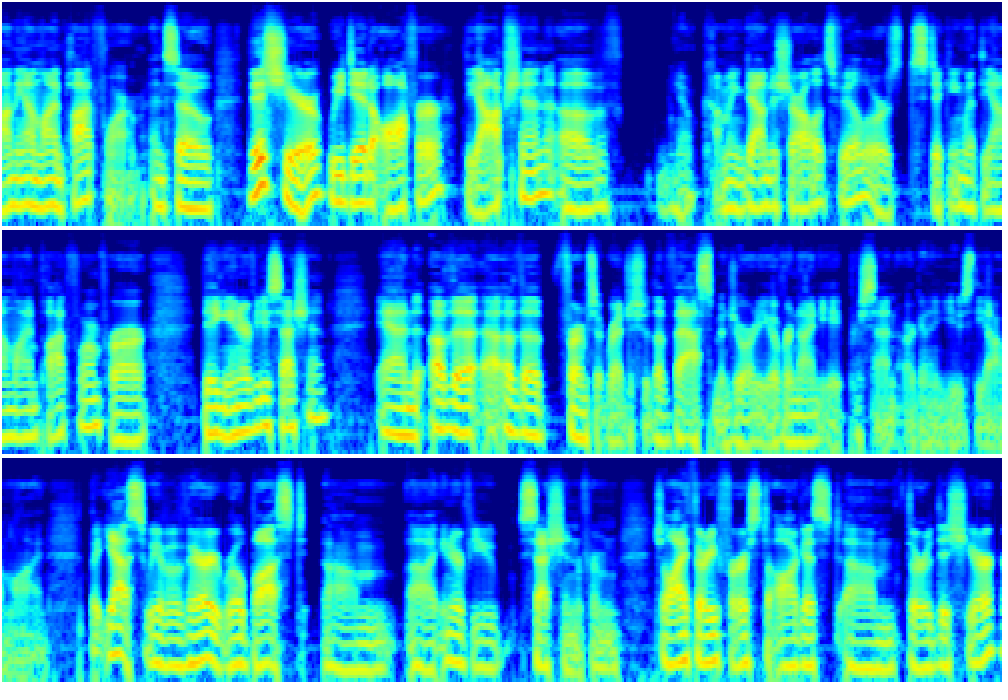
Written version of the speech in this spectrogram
on the online platform. And so this year we did offer the option of you know coming down to Charlottesville or sticking with the online platform for our big interview session. And of the of the firms that register, the vast majority, over 98%, are going to use the online. But yes, we have a very robust um, uh, interview session from July 31st to August um, 3rd this year.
